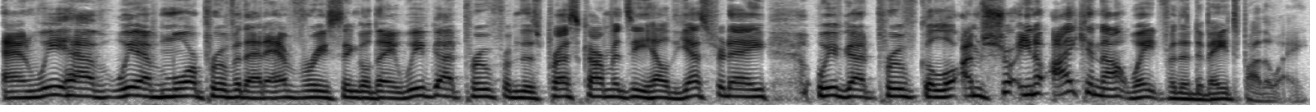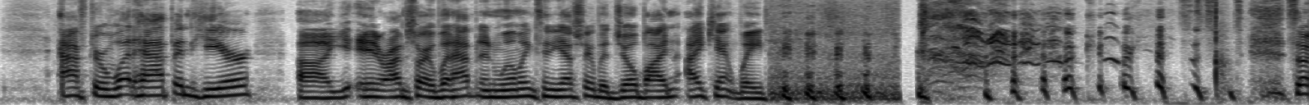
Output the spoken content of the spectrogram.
And we have we have more proof of that every single day. We've got proof from this press conference he held yesterday. We've got proof galore. I'm sure, you know, I cannot wait for the debates, by the way. After what happened here, uh, I'm sorry, what happened in Wilmington yesterday with Joe Biden, I can't wait. so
